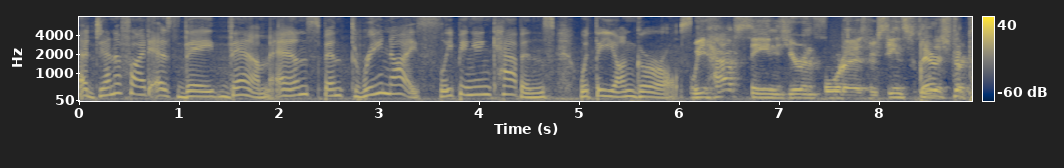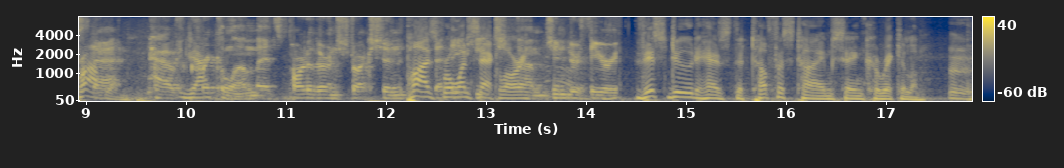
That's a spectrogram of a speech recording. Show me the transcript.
identified as they, them, and spent three nights sleeping in cabins with the young girls. We have seen here in Florida, as we've seen school There's the districts that problem. have curriculum. It's part of their instruction. Pause for they one sec, teach, Um, gender theory. This dude has the toughest time saying curriculum. Hmm.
